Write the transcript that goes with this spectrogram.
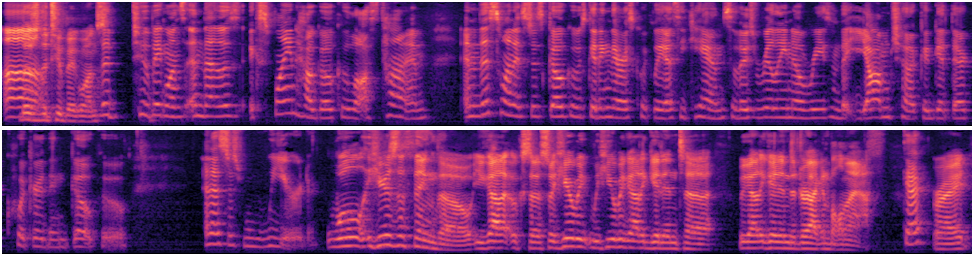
Um, Those are the two big ones. the two big ones, and those explain how Goku lost time. And this one, it's just Goku's getting there as quickly as he can, so there's really no reason that Yamcha could get there quicker than Goku. And that's just weird. Well, here's the thing, though. You gotta so so here we here we gotta get into we gotta get into Dragon Ball math, Okay? right?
